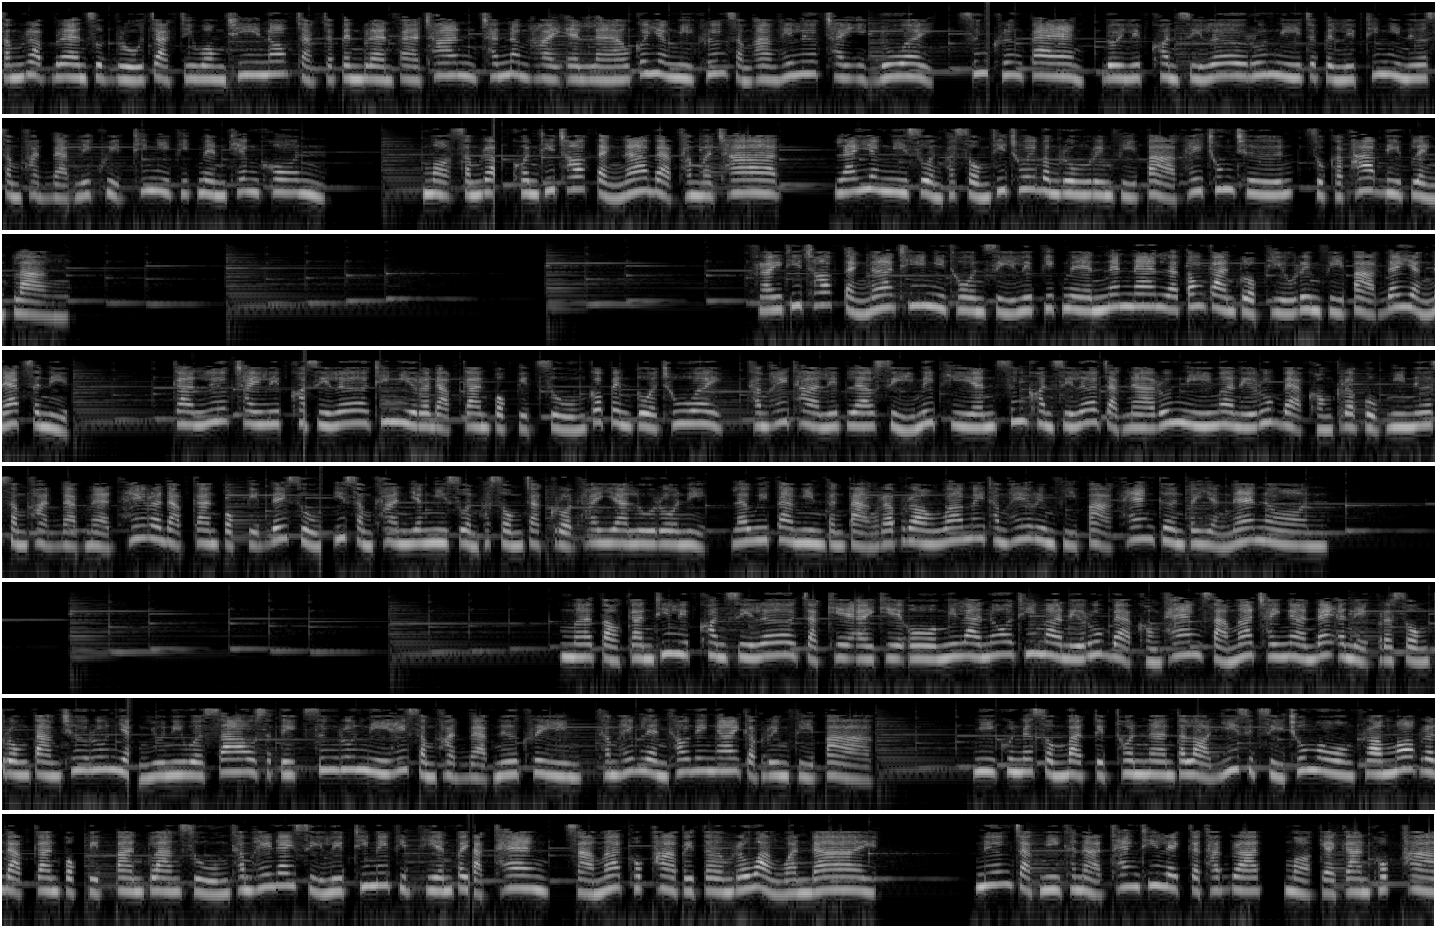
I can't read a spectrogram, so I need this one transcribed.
สำหรับแบรนด์สุดหรูจาก Givenchy นอกจากจะเป็นแบรนด์แฟชั่น ชั้นนำ high-end แล้วก็ยังมีเครื่องสำอางให้เลือกใช้อีกด้วย ซึ่งเครื่องแป้ง โดย lip concealer รุ่นนี้จะเป็น lip ที่มีเนื้อสัมผัสแบบ liquid ที่มี pigment เข้มข้น เหมาะสำหรับคนที่ชอบแต่งหน้าแบบธรรมชาติ และยังมีส่วนผสมที่ช่วยบำรุงริมฝีปากให้ชุ่มชื้น สุขภาพดีเปล่งปลั่ง ใครที่ชอบแต่งหน้าที่มีโทนสี lip pigment แน่น ๆ และต้องการกลบผิวริมฝีปากได้อย่างแนบสนิท การเลือกใช้ lip concealer ที่มีระดับการปกปิดสูงก็เป็นตัวช่วยทำให้ทา lip แล้วสีไม่เพี้ยน ซึ่งคอนซีลเลอร์จาก NARS รุ่นนี้มาในรูปแบบของกระปุกมีเนื้อสัมผัสแบบ matte ให้ระดับการปกปิดได้สูง ที่สำคัญยังมีส่วนผสมจากกรดไฮยาลูโรนิก และวิตามินต่างๆ รับรองว่าไม่ทำให้ริมฝีปากแห้งเกินไปอย่างแน่นอน มาต่อกันที่ lip concealer จาก KIKO Milano ที่มาในรูปแบบของแท่งสามารถใช้งานได้อเนกประสงค์ตรงตามชื่อรุ่นอย่าง Universal Stick ซึ่งรุ่นนี้ให้สัมผัสแบบเนื้อครีมทำให้ blend เข้าได้ง่ายกับริมฝีปาก มีคุณสมบัติติดทนนานตลอด 24 ชั่วโมง พร้อมมอบระดับการปกปิดปานกลางสูงทำให้ได้สี lip ที่ไม่ผิดเพี้ยนไปจากแท่ง สามารถพกพาไปเติมระหว่างวันได้ เนื่องจากมีขนาดแท่งที่เล็กกระทัดรัดเหมาะแก่การพกพา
